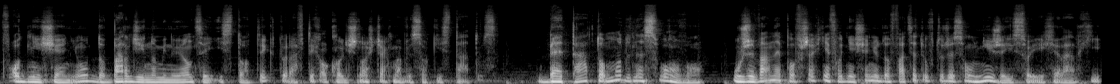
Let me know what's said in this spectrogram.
w odniesieniu do bardziej nominującej istoty, która w tych okolicznościach ma wysoki status. Beta to modne słowo, używane powszechnie w odniesieniu do facetów, którzy są niżej swojej hierarchii,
